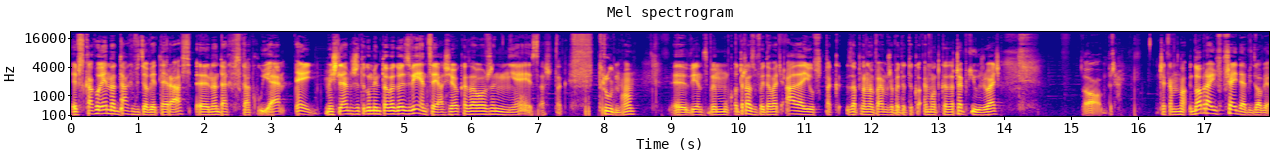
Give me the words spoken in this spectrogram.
E, wskakuję na dach widzowie teraz. E, na dach wskakuję. Ej, myślałem, że tego miętowego jest więcej, a się okazało, że nie jest aż tak trudno. E, więc bym mógł od razu wydawać, ale już tak zaplanowałem, że będę tylko emotka zaczepki używać. Dobra. Czekam, no. Dobra, już przejdę, widzowie.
